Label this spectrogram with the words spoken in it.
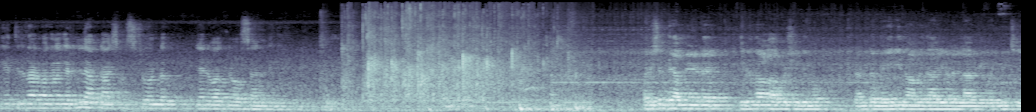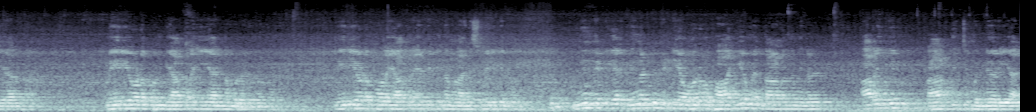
ഈ തിരുനാൾ മംഗളങ്ങൾ എല്ലാം ആശംസിച്ചുകൊണ്ട് ഞാൻ വാക്കുകൾ അവസാനിപ്പിക്കുന്നു. പരിശുദ്ധ അമ്മയുടെ തിരുനാൾ ആഘോഷിക്കുന്നു. രണ്ട് മേരി നാമധാരികളെല്ലാവരും ഒരുമിച്ച് ചേർന്ന് മേരിയോടൊപ്പം യാത്ര ചെയ്യാൻ നമ്മൾ ഒരുങ്ങുന്നു. മേരിയോടൊപ്പമുള്ള യാത്രയെപ്പറ്റി നമ്മൾ അനുസ്മരിക്കുന്നു. നിങ്ങൾക്ക് കിട്ടിയ നിങ്ങൾക്ക് കിട്ടിയ ഓരോ ഭാഗ്യം എന്താണെന്ന് നിങ്ങൾ അറിഞ്ഞും പ്രാർത്ഥിച്ച് മുന്നേറിയാൽ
